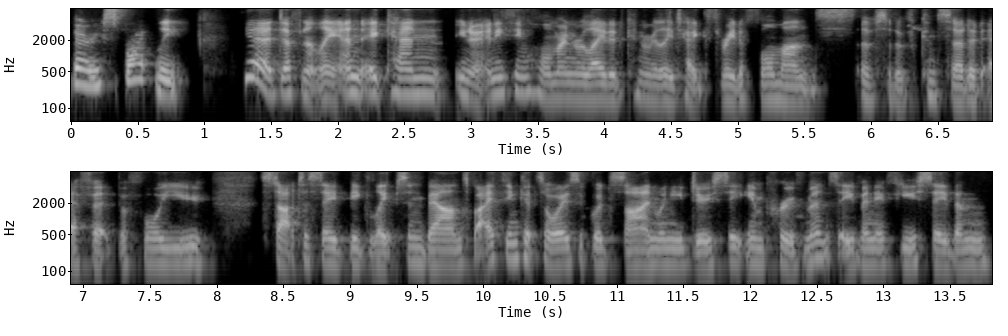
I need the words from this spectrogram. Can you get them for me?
very sprightly. Yeah, definitely. And it can, you know, anything hormone related can really take three to four months of sort of concerted effort before you start to see big leaps and bounds. But I think it's always a good sign when you do see improvements, even if you see them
